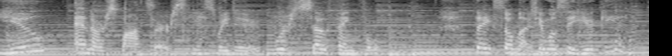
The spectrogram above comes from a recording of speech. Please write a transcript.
you and our sponsors. Yes, we do. We're so thankful. Thanks so much, and we'll see you again.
